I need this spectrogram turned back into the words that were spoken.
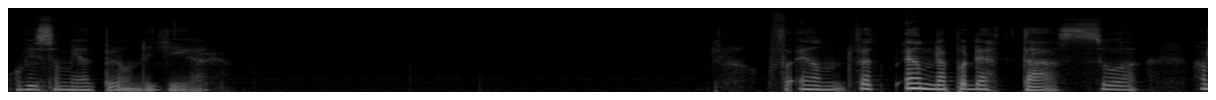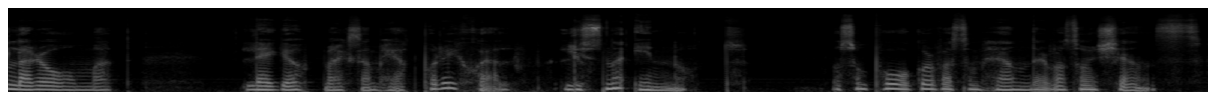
och vi som medberoende ger. För, en, för att ändra på detta så handlar det om att lägga uppmärksamhet på dig själv. Lyssna inåt. Vad som pågår, vad som händer, vad som känns.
